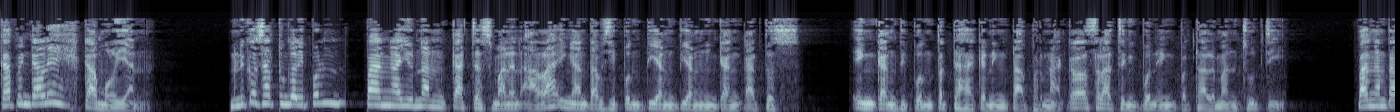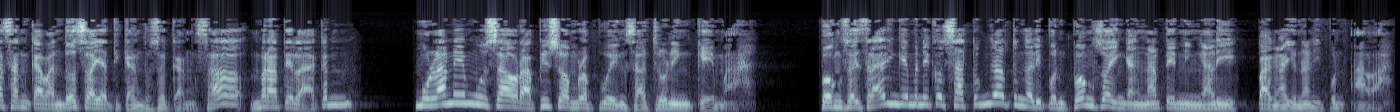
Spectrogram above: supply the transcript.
Kaping kalih kamulyan. Menika satunggalipun pangayunan kajasmanen Allah ing antawisipun tiang-tiang ingkang kados ingkang dipun tedahaken ing tabernakel salajengipun ing pedalaman suci. Pangentasan kawandosa ayat tigang dosa gangsal meratelaken mulane Musa ora bisa mlebu ing sajroning kemah. Bangsa Israel inggih menika satunggal-tunggalipun bangsa ingkang nate ningali pangayunanipun Allah.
